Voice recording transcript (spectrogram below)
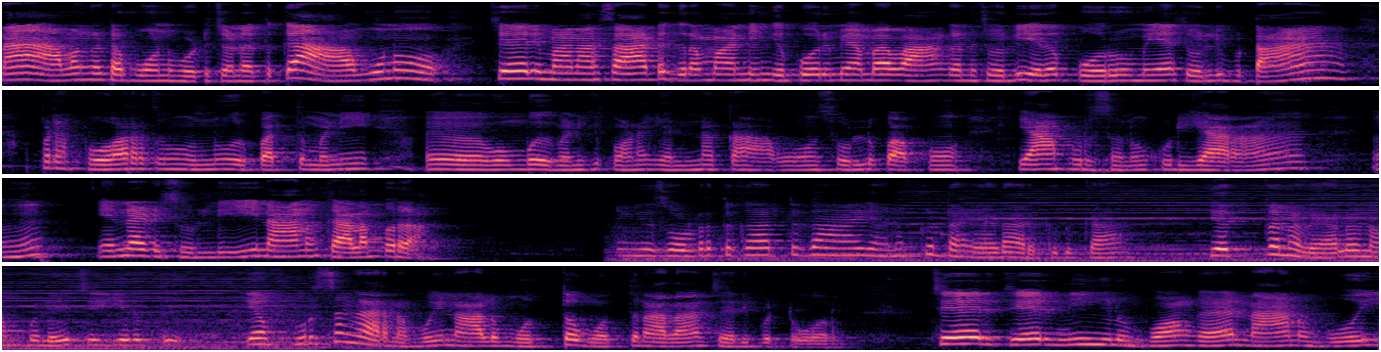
நான் அவங்ககிட்ட போன் போட்டு சொன்னதுக்கு அவனும் சரிம்மா நான் சாப்பிட்டுக்கிறேம்மா நீங்கள் பொறுமையாம்மா வாங்கன்னு சொல்லி ஏதோ பொறுமையாக சொல்லிவிட்டான். இப்போ நான் போகிறதும் இன்னும் ஒரு பத்து மணி ஒம்பது மணிக்கு போனால் என்னக்கா ஆகும்? சொல்லு பார்ப்போம் என் புருஷனும் குடியாரன் ம்? என்னடி சொல்லி? நானும் கிளம்புறேன். நீங்கள் சொல்கிறது கரெக்டு தான். எனக்கும் டயர்டாக இருக்குதுக்கா. எத்தனை வேலை நம்மளே செய்யறது. என் புருஷங்காரனை போய் நாலு மொத்த மொத்தனா தான் சரிப்பட்டு வரும். சரி சரி நீங்களும் போங்க. நானும் போய்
